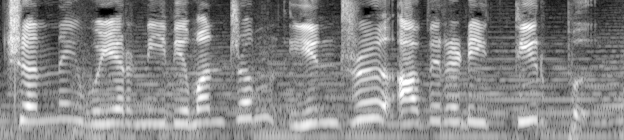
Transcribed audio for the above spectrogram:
சென்னை உயர்நீதிமன்றம் இன்று அதிரடி தீர்ப்பு.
